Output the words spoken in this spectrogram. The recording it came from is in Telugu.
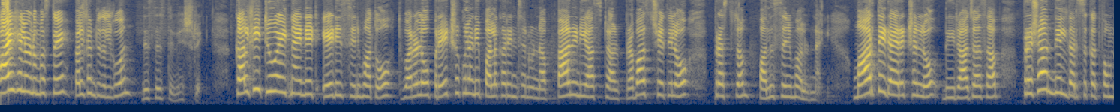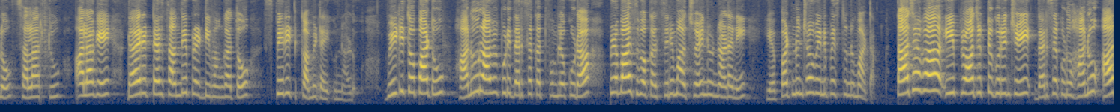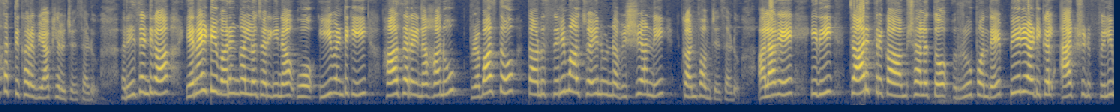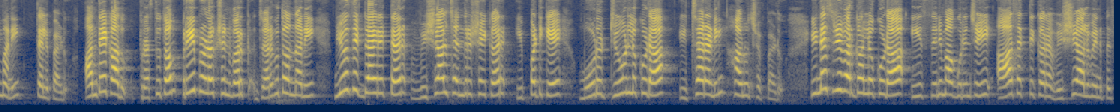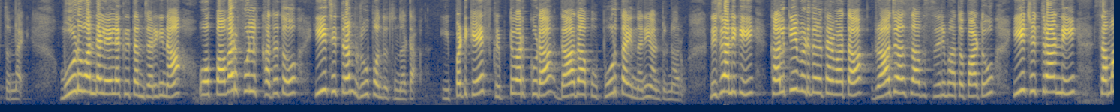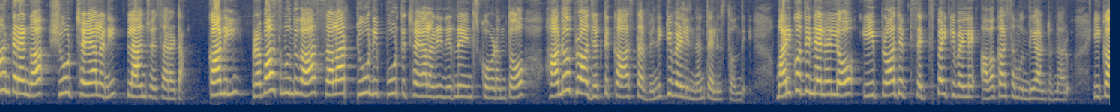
Hi hello namaste. Welcome to Telugu one. This is Diveshri కల్కి two eight nine eight AD సినిమాతో త్వరలో ప్రేక్షకులని పలకరించనున్న పాన్ ఇండియా స్టార్ ప్రభాస్ చేతిలో ప్రస్తుతం పలు సినిమాలున్నాయి. మారుతి డైరెక్షన్లో ది రాజాసాబ్ ప్రశాంత్ నీల్ దర్శకత్వంలో సలార్ టూ అలాగే డైరెక్టర్ సందీప్ రెడ్డి వంగతో స్పిరిట్ కమిట్ అయి ఉన్నాడు. వీటితో పాటు హను రావిపూడి దర్శకత్వంలో కూడా ప్రభాస్ ఒక సినిమా చేయనున్నాడని ఎప్పటి నుంచో వినిపిస్తున్నమాట తాజాగా ఈ ప్రాజెక్టు గురించి దర్శకుడు హను ఆసక్తికర వ్యాఖ్యలు చేశాడు. రీసెంట్గా ఎన్ఐటి వరంగల్లో జరిగిన ఓ ఈవెంట్కి హాజరైన హను ప్రభాస్తో తాను సినిమా చేయనున్న విషయాన్ని కన్ఫర్మ్ చేశాడు. అలాగే ఇది చారిత్రక అంశాలతో రూపొందే పీరియాడికల్ యాక్షన్ ఫిలిం అని తెలిపాడు. అంతేకాదు ప్రస్తుతం ప్రీ ప్రొడక్షన్ వర్క్ జరుగుతోందని మ్యూజిక్ డైరెక్టర్ విశాల్ చంద్రశేఖర్ ఇప్పటికే మూడు ట్యూన్లు కూడా ఇచ్చారని హను చెప్పాడు. ఇండస్ట్రీ వర్గాల్లో కూడా ఈ సినిమా గురించి ఆసక్తికర విషయాలు వినిపిస్తున్నాయి. మూడు వందలేళ్ళ క్రితం జరిగిన ఓ పవర్ఫుల్ కథతో ఈ చిత్రం రూపొందుతుందట. ఇప్పటికే స్క్రిప్ట్ వర్క్ కూడా దాదాపు పూర్తయిందని అంటున్నారు. నిజానికి కల్కి విడుదల తర్వాత రాజాసాబ్ సినిమాతో పాటు ఈ చిత్రాన్ని సమాంతరంగా షూట్ చేయాలని ప్లాన్ చేశారట. కానీ ప్రభాస్ ముందుగా సలార్ టూని పూర్తి చేయాలని నిర్ణయించుకోవడంతో హను ప్రాజెక్ట్ కాస్త వెనక్కి వెళ్ళిందని తెలుస్తోంది. మరికొద్ది నెలల్లో ఈ ప్రాజెక్ట్ సెట్స్ పైకి వెళ్ళే అవకాశం ఉంది అంటున్నారు. ఇక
